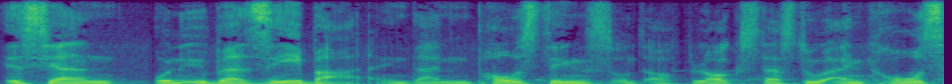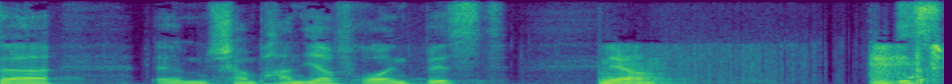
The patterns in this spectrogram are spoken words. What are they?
ist ja unübersehbar in deinen Postings und auch Blogs, dass du ein großer ähm, Champagner-Freund bist. Ja. Ist,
